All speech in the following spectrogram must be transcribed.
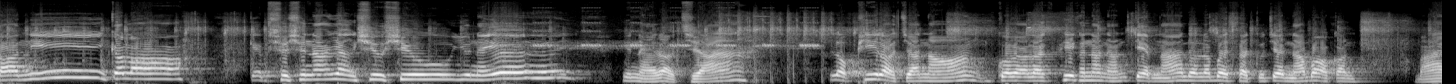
ตอนนี้ก็รอ เก็บชัยชนะอย่างชิวๆอยู่ไหนเอ้ย อยู่ไหนเหรอจ๊ะหลบพี่เหรอจ๊ะน้อง กลัวอะไรพี่ขนาดนั้นเจ็บนะโดนระเบิดแฟลชกูเจ็บนะบอกก่อนบาย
